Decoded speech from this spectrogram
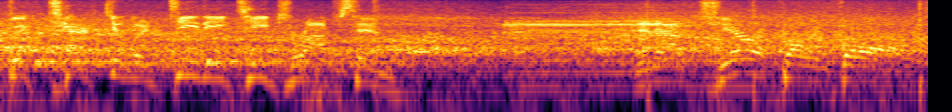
spectacular DDT drops him. And now Jericho involved.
